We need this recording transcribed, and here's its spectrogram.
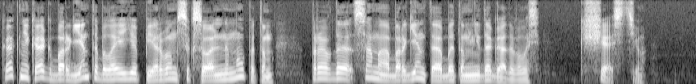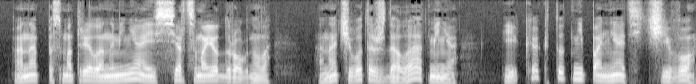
Как-никак Баргента была ее первым сексуальным опытом. Правда, сама Баргента об этом не догадывалась. К счастью. Она посмотрела на меня, и сердце мое дрогнуло. Она чего-то ждала от меня. И как тут не понять, чего?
